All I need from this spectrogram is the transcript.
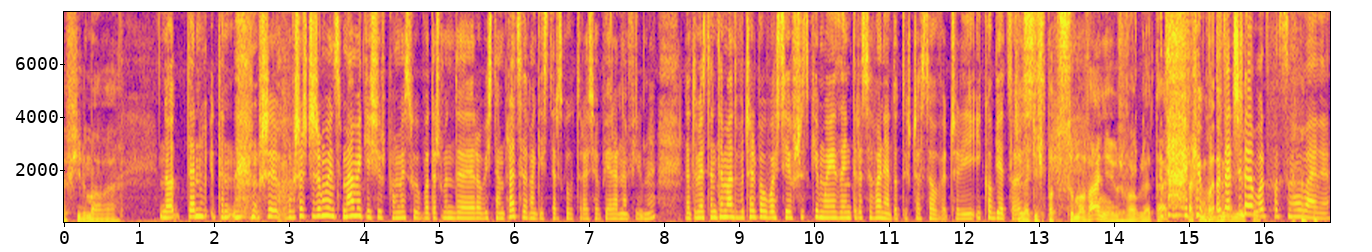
e, filmowe? No, ten, ten muszę, muszę szczerze mówiąc, mam jakieś już pomysły, bo też będę robić tam pracę magisterską, która się opiera na filmie. Natomiast ten temat wyczerpał właściwie wszystkie moje zainteresowania dotychczasowe, czyli i kobiecość. Czyli jakieś podsumowanie już w ogóle, tak? Tak, zaczynam wieku. od podsumowania.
